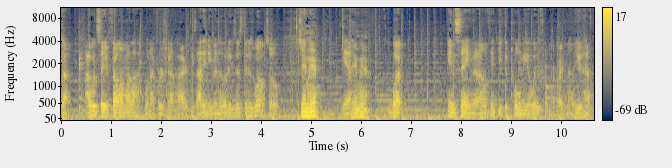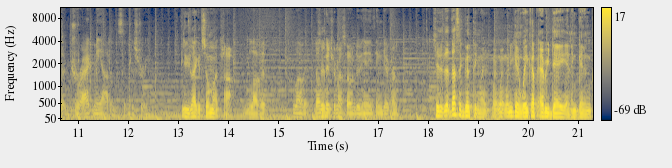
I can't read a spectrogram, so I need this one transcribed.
got. I would say it fell on my lap when I first got hired because I didn't even know it existed as well. So, same here. Yeah. Same here. But in saying that, I don't think you could pull me away from it right now. You'd have to drag me out of this industry. You like it so much. Ah, love it, love it. Don't So- picture myself doing anything different. See, that's a good thing when, when, when you can wake up every day and get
